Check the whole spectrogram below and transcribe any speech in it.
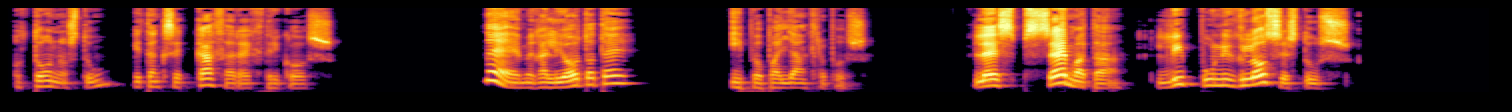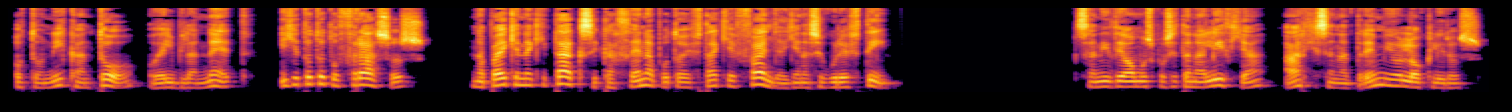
Ο τόνος του ήταν ξεκάθαρα εχθρικός. «Ναι, μεγαλειότατε», είπε ο παλιάνθρωπος. «Λες ψέματα, λείπουν οι γλώσσες τους». Ο Τονί Καντό, ο Ελμπλανέτ, είχε τότε το θράσος να πάει και να κοιτάξει καθένα από τα 7 κεφάλια για να σιγουρευτεί. Σαν είδε όμως πως ήταν αλήθεια, άρχισε να τρέμει ολόκληρος.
